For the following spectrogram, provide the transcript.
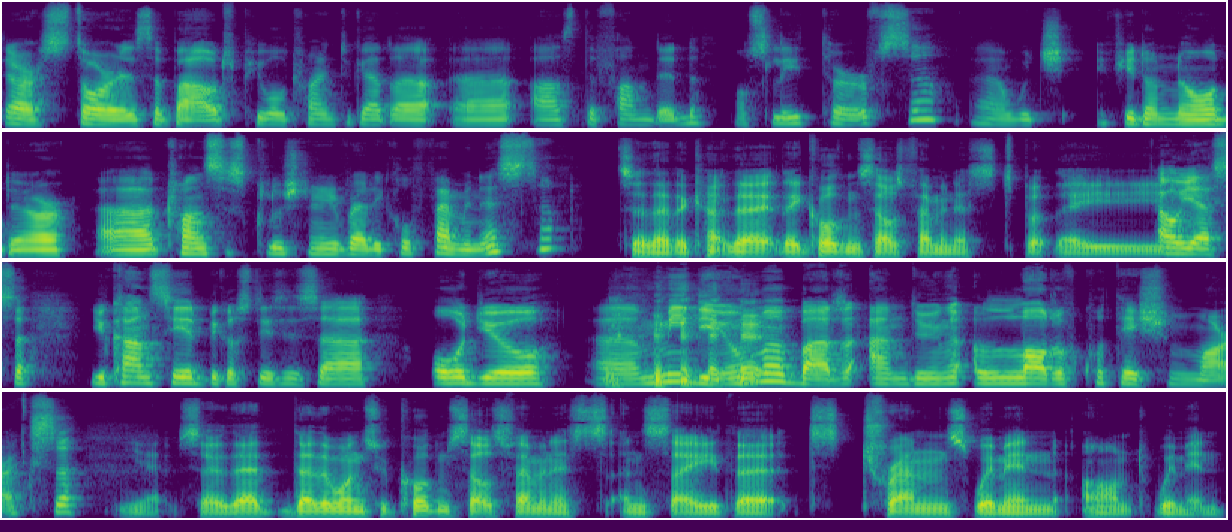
there are stories about people trying to get uh, uh, us defunded, mostly TERFs, uh, which, if you don't know, they're uh, trans exclusionary radical feminists. So they're the ki- they they call themselves feminists, but they Oh yes, you can't see it because this is a audio uh, medium, but I'm doing a lot of quotation marks. yeah. So they're they're the ones who call themselves feminists and say that trans women aren't women.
